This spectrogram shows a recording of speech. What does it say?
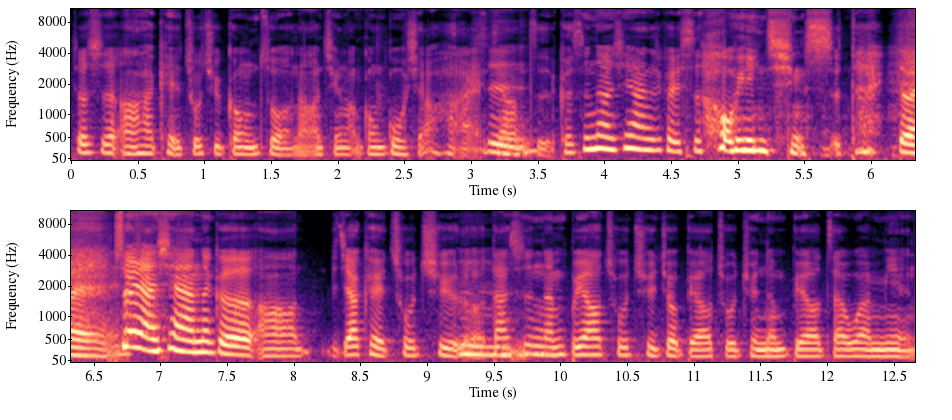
就是啊，还可以出去工作，然后请老公顾小孩这样子。是可是呢，现在就可以是后疫情时代，对。虽然现在那个啊比较可以出去了，嗯、但是能不要出去就不要出去，能不要在外面，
